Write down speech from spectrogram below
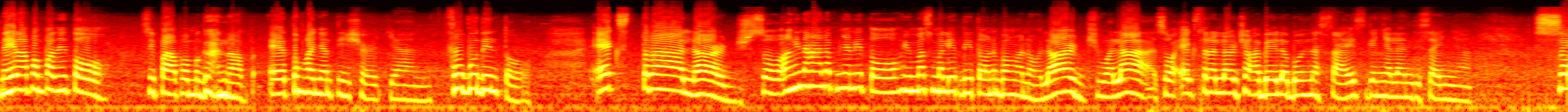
Nahirapan pa nito si Papa maghanap. Etong kanyang t-shirt, yan. Fubo din to. Extra large. So, ang hinahanap niya nito, yung mas maliit dito, ano bang ano? Large, wala. So, extra large ang available na size. Ganyan lang design niya. So,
